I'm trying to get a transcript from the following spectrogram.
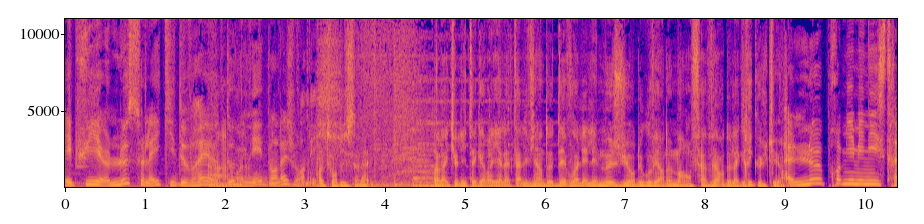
Et puis euh, le soleil qui devrait euh, Ah, dominer dans la journée. Retour du soleil. Dans l'actualité, Gabriel Attal vient de dévoiler les mesures du gouvernement en faveur de l'agriculture. Le Premier ministre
